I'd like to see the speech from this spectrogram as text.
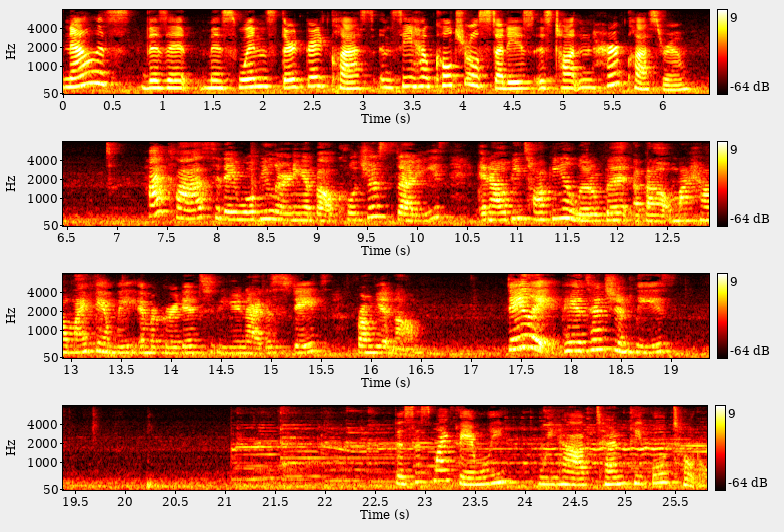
Now let's visit Miss Nguyen's third grade class and see how cultural studies is taught in her classroom. Hi class, today we'll be learning about cultural studies and I'll be talking a little bit about my, how my family immigrated to the United States from Vietnam. Daily, pay attention please. This is my family. We have 10 people total.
